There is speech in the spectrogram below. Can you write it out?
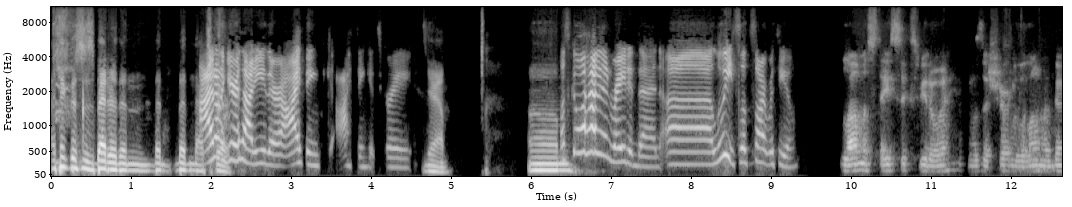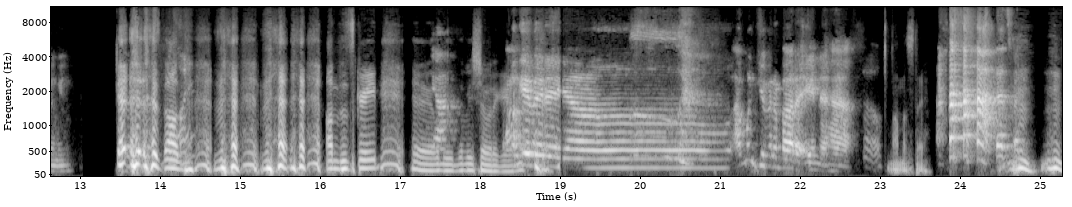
I think this is better than than, than that. I don't story. agree with that either. I think I think it's great. Yeah. Um, Let's go ahead and rate it then. Uh, Luis, let's start with you. Llama stay six feet away. Was a shirt with a llama doing on, the, on the screen. Here, Yeah. let, me, let me show it again. I'll give it a. Uh, I'm gonna give it about an eight and a half. Oh. Namaste. That's fine.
